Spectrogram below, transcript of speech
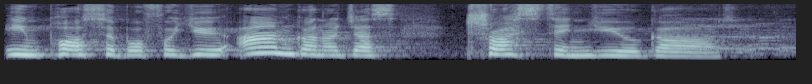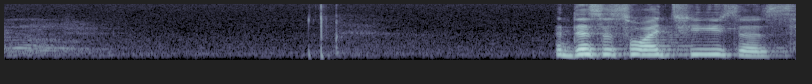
impossible for you. I'm going to just trust in you, God. And this is why Jesus,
